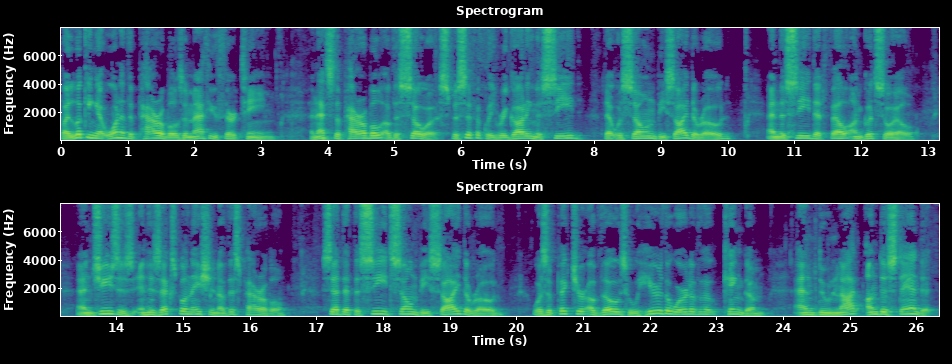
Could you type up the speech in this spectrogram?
by looking at one of the parables in Matthew 13, and that's the parable of the sower, specifically regarding the seed that was sown beside the road and the seed that fell on good soil. And Jesus, in his explanation of this parable, said that the seed sown beside the road was a picture of those who hear the word of the kingdom and do not understand it.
